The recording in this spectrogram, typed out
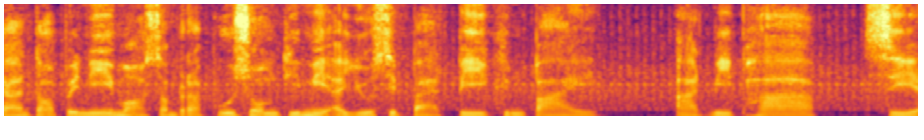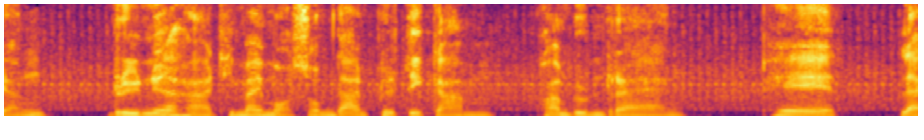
การต่อไปนี้เหมาะสำหรับผู้ชมที่มีอายุ 18 ปีขึ้นไป อาจมีภาพ เสียง หรือเนื้อหาที่ไม่เหมาะสมด้านพฤติกรรม ความรุนแรง เพศ และ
